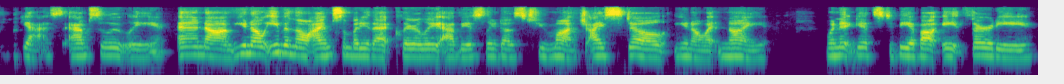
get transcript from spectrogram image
yes absolutely and um you know even though i'm somebody that clearly obviously does too much i still you know at night when it gets to be about 8:30,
